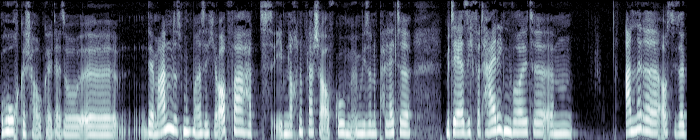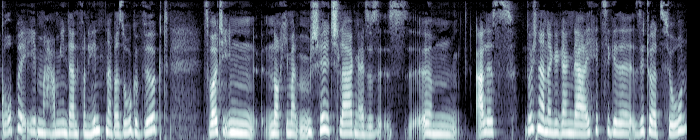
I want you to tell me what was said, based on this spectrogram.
hochgeschaukelt. Also äh, der Mann, das mutmaßliche Opfer, hat eben noch eine Flasche aufgehoben, irgendwie so eine Palette mit der er sich verteidigen wollte. Ähm, andere aus dieser Gruppe eben haben ihn dann von hinten aber so gewirkt, es wollte ihn noch jemand mit dem Schild schlagen, also es ist ähm, alles durcheinander gegangen, da hitzige Situation.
